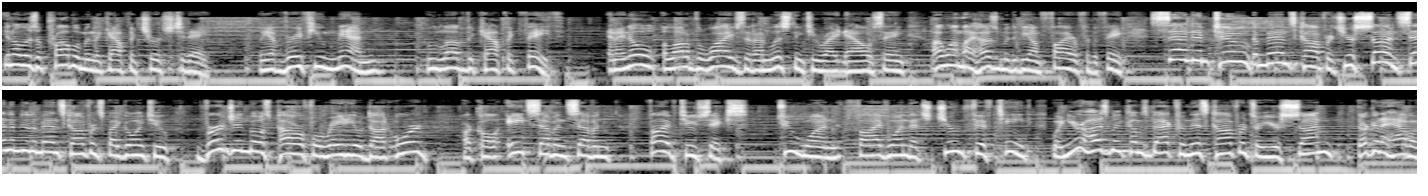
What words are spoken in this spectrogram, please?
You know, there's a problem in the Catholic Church today. We have very few men who love the Catholic faith. And I know a lot of the wives that I'm listening to right now saying, I want my husband to be on fire for the faith. Send him to the men's conference. Your son, send him to the men's conference by going to virginmostpowerfulradio.org or call 877 526 2151. That's June 15th. When your husband comes back from this conference or your son, they're going to have a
